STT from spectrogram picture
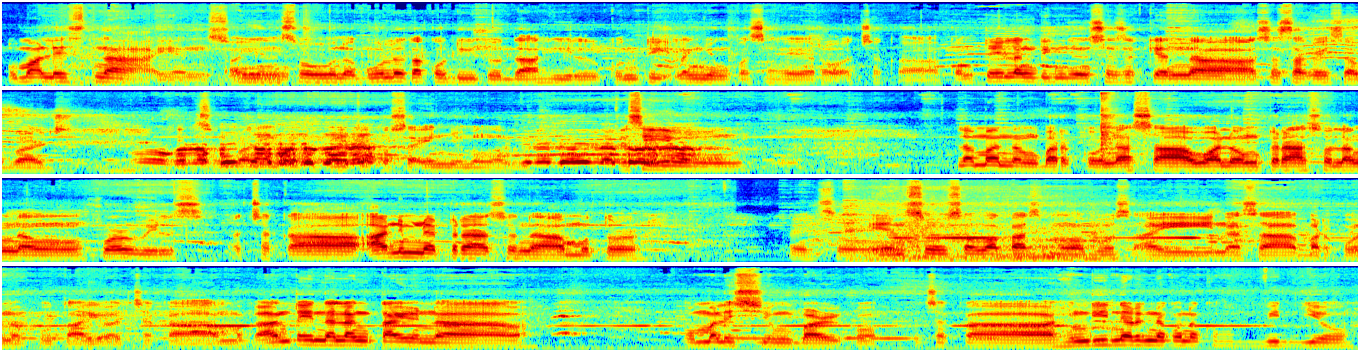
umalis na. Ayan so, ayan, so nagulat ako dito dahil konti lang yung pasahero at saka konti lang din yung sasakyan na sasakay sa barge. So bali nakikita ko sa inyo mga boss. Kasi yung laman ng barko nasa walong piraso lang ng four wheels at saka anim na piraso na motor. Okay, so, and so sa wakas mga boss ay nasa barko na po tayo at saka mag-aantay na lang tayo na umalis yung barko at saka hindi na rin ako naka-video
